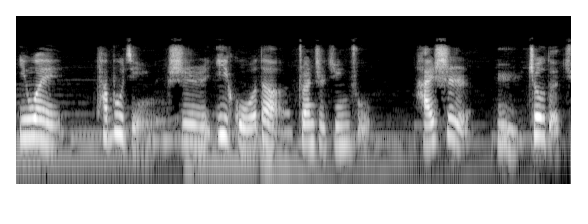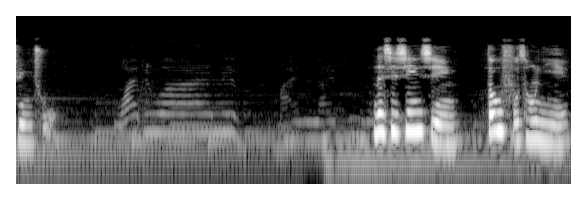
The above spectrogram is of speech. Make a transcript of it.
因为他不仅是一国的专制君主，还是宇宙的君主。那些星星都服从你？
